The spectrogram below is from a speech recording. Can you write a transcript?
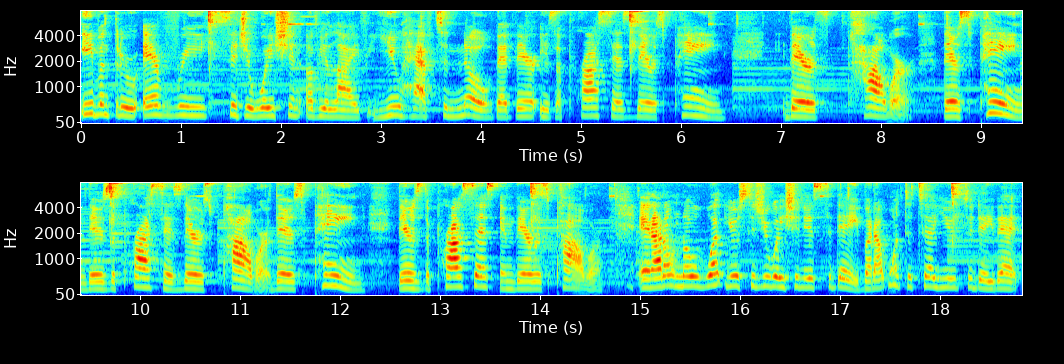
even through every situation of your life, you have to know that there is a process, there's pain, there's power, there's pain, there's a process, there's power, there's pain, there's the process, and there is power. And I don't know what your situation is today, but I want to tell you today that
